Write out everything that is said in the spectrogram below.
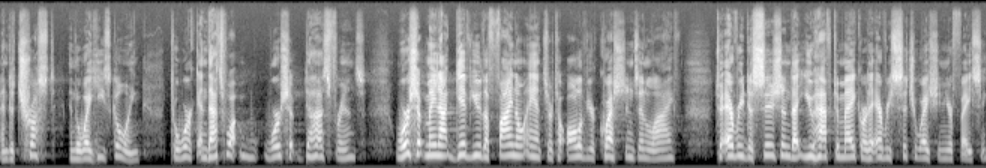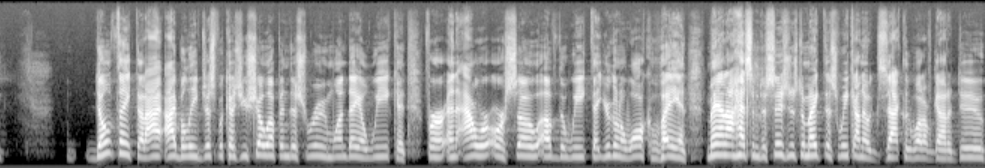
and to trust in the way He's going to work. And that's what worship does, friends. Worship may not give you the final answer to all of your questions in life, to every decision that you have to make, or to every situation you're facing. Don't think that I, I believe just because you show up in this room one day a week and for an hour or so of the week that you're going to walk away and, man, I had some decisions to make this week. I know exactly what I've got to do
